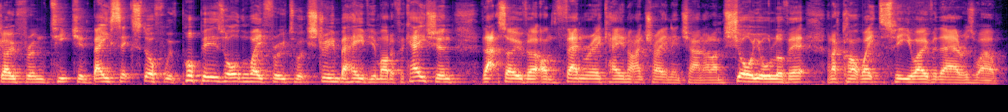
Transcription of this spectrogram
go from teaching basic stuff with puppies all the way through to extreme behaviour modification, that's over on the Fenrir Canine Training channel. I'm sure you'll love it, and I can't wait to see you over there as well.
